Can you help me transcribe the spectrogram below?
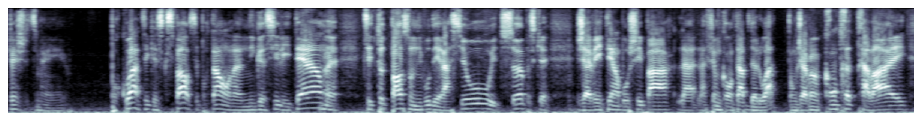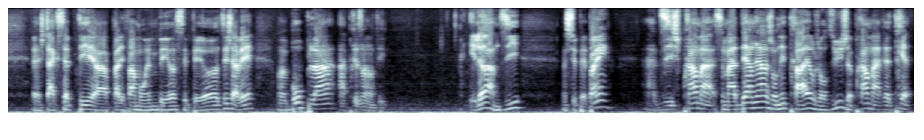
Puis là, je dis, mais pourquoi? Tu sais, qu'est-ce qui se passe? C'est pourtant, on a négocié les termes. Ouais. Tu sais, tout passe au niveau des ratios et tout ça, parce que j'avais été embauché par la, la firme comptable de loi. Donc, j'avais un contrat de travail. Euh, J'étais accepté euh, pour aller faire mon MBA, CPA. Tu sais, j'avais un beau plan à présenter. Et là, elle me dit, Monsieur Pépin, elle dit, je prends ma, c'est ma dernière journée de travail aujourd'hui, je prends ma retraite.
